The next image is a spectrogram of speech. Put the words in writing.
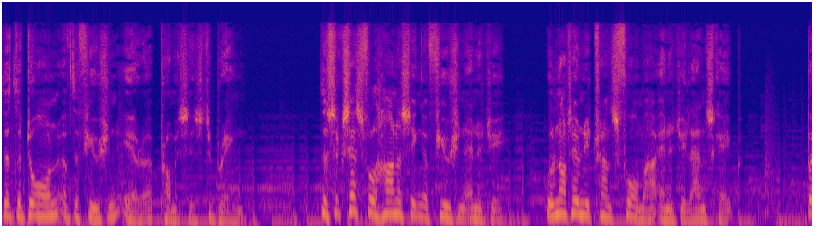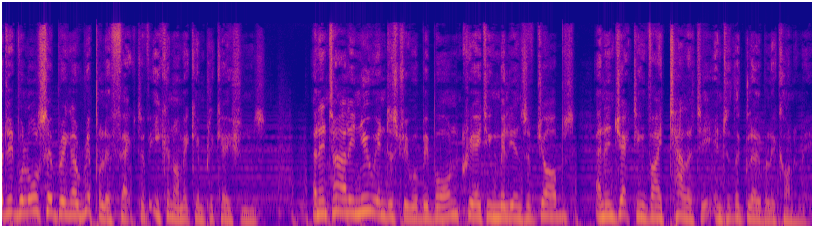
that the dawn of the fusion era promises to bring. The successful harnessing of fusion energy will not only transform our energy landscape, but it will also bring a ripple effect of economic implications. An entirely new industry will be born, creating millions of jobs and injecting vitality into the global economy.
